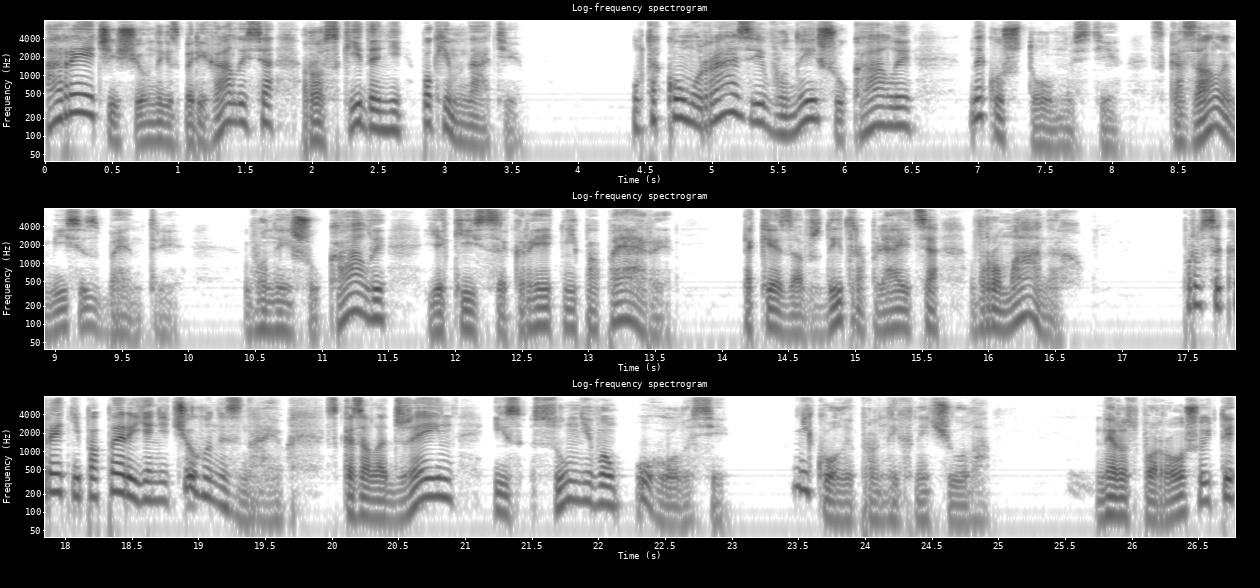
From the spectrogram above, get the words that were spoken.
а речі, що в них зберігалися, розкидані по кімнаті. У такому разі вони шукали некоштовності, сказала місіс Бентрі. Вони шукали якісь секретні папери. Таке завжди трапляється в романах. Про секретні папери я нічого не знаю, сказала Джейн із сумнівом у голосі. Ніколи про них не чула. Не розпорошуйте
